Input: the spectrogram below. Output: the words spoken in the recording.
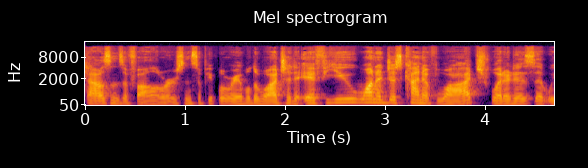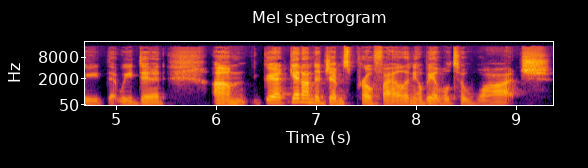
thousands of followers and so people were able to watch it if you want to just kind of watch what it is that we that we did um get get onto jim's profile and you'll be able to watch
